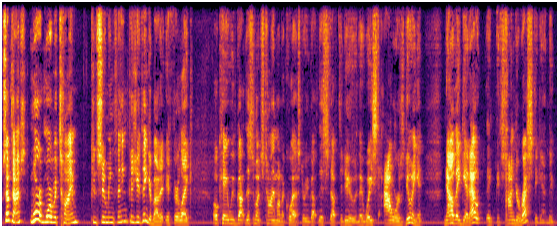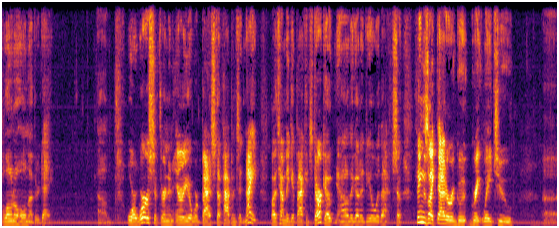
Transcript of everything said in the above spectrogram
Sometimes more more of a time consuming thing because you think about it. If they're like, okay, we've got this much time on a quest or we've got this stuff to do, and they waste hours doing it, now they get out, they, it's time to rest again. They've blown a whole nother day. Um, or worse, if they're in an area where bad stuff happens at night, by the time they get back, it's dark out. Now they got to deal with that. So things like that are a good, great way to uh,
